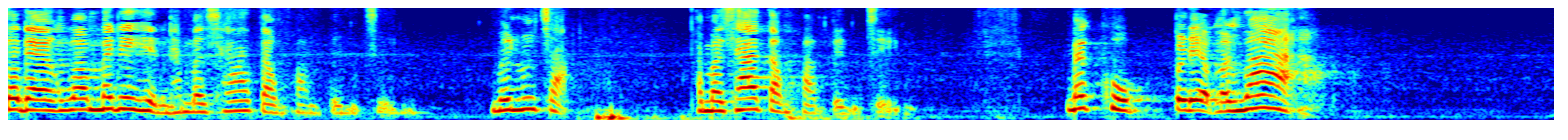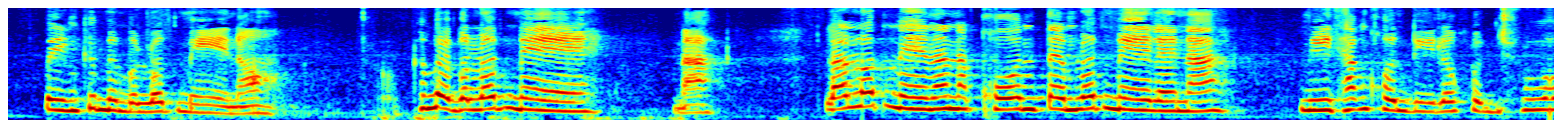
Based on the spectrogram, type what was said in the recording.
แสดงว่าไม่ได้เห็นธรรมชาติตามความเป็นจริง ไม่รู้จักธรรมชาติตามความเป็นจริง แม่ครูเปรียบมันว่าปีนขึ้นไปบนรถเมล์เนาะขึ้นไปบนรถเมล์นะแล้วรถเมล์นั้นนะคนเต็มรถเมล์เลยนะมีทั้งคนดีและคนชั่ว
